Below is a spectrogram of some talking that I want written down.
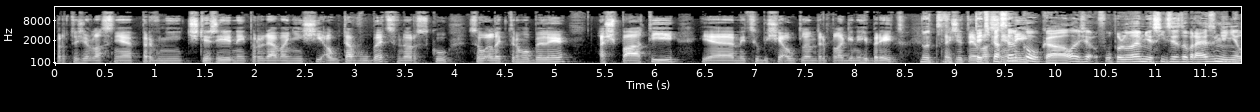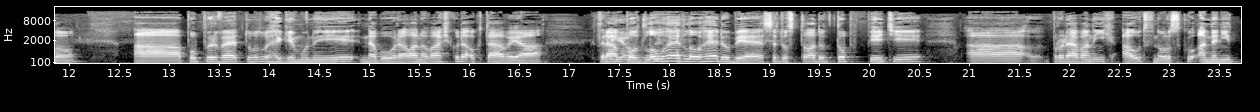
protože vlastně první čtyři nejprodávanější auta vůbec v Norsku jsou elektromobily, až pátý je Mitsubishi Outlander plug-in hybrid. No t- takže to je teďka vlastně jsem nej... koukal, že v uplynulém měsíci to právě změnilo a poprvé tuhle hegemonii nabourala nová Škoda Octavia, která jo. po dlouhé, dlouhé době se dostala do top pěti a prodávaných aut v Norsku a není,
